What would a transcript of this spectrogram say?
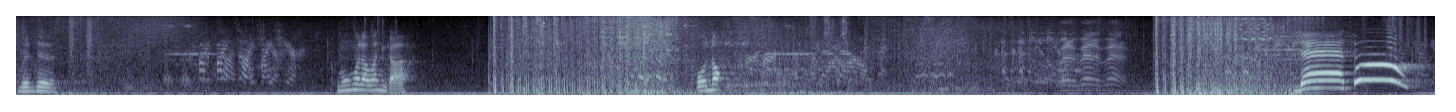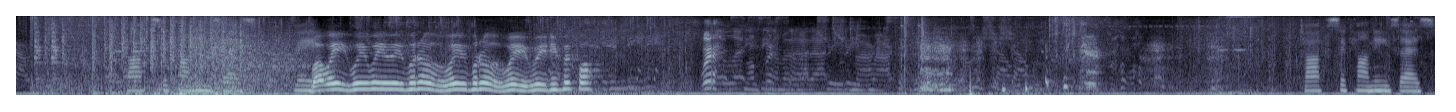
Brother. Kamu mau lawan kah? Oh knock. Well, well, well. Dead. Woo! Toxic Honey says, Ray, Ba, wait, wait, wait, wait, bro, wait, bro, wait, wait, revive pa. Weh, Toxic Honey says,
